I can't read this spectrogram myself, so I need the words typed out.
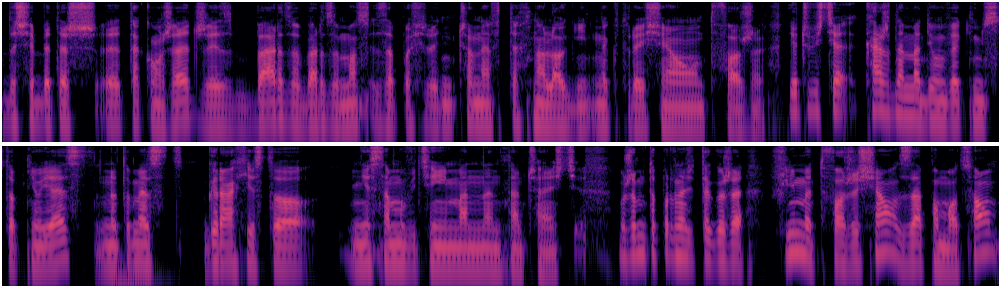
do siebie też e, taką rzecz, że jest bardzo, bardzo mocno zapośredniczone w technologii, na której się tworzy. I oczywiście każde medium w jakimś stopniu jest, natomiast w grach jest to niesamowicie immanentna część. Możemy to porównać do tego, że filmy tworzy się za pomocą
